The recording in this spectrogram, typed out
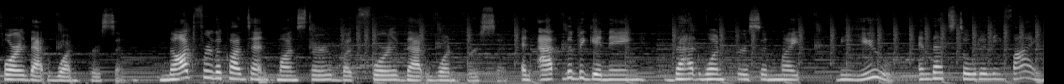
for that one person. not for the content monster, but for that one person. And at the beginning, that one person might be you, and that's totally fine.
